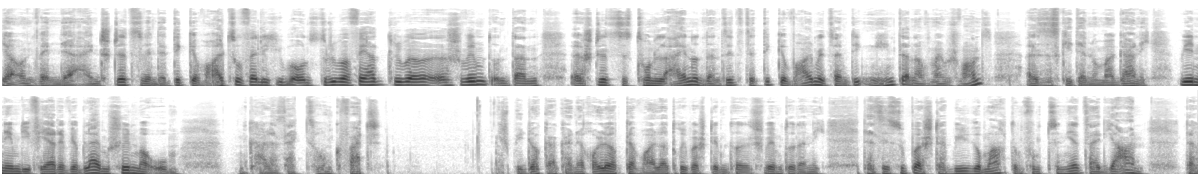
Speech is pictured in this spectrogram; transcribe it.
Ja, und wenn der einstürzt, wenn der dicke Wal zufällig über uns drüber fährt, drüber äh, schwimmt und dann äh, stürzt das Tunnel ein und dann sitzt der dicke Wal mit seinem dicken Hintern auf meinem Schwanz, also das geht ja nun mal gar nicht. Wir nehmen die Fähre, wir bleiben schön mal oben. Und Carla sagt, so ein Quatsch. Spielt doch gar keine Rolle, ob der Wal da drüber stimmt oder schwimmt oder nicht. Das ist super stabil gemacht und funktioniert seit Jahren. Da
